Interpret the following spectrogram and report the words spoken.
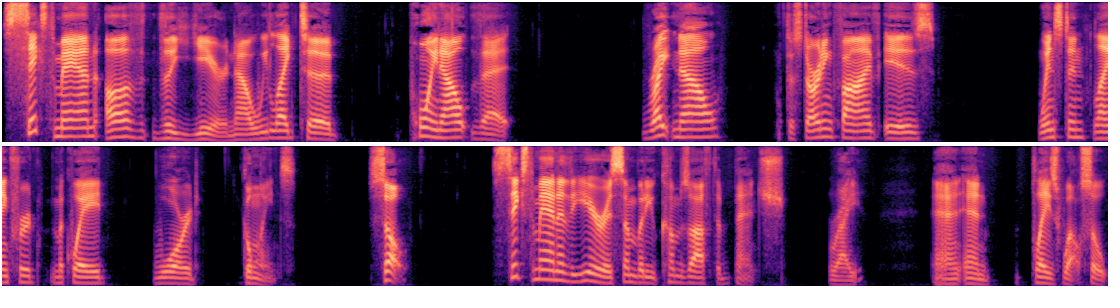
Sixth man of the year. Now we like to point out that right now the starting five is Winston, Langford, McQuaid, Ward, Goins. So, sixth man of the year is somebody who comes off the bench, right? And and plays well. So,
